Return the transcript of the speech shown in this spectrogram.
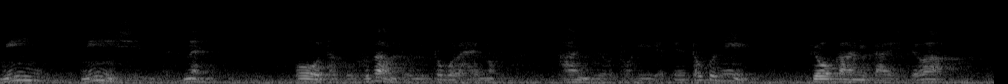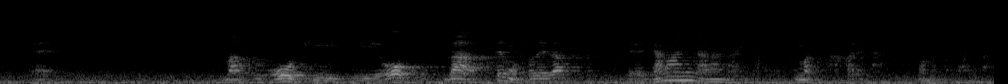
民民心ですね。大田区不山というところら辺の漢字を取り入れて特に行間に対しては、えー、まく大きい字をがあってもそれが、えー、邪魔にならないようにうまく書かれたものと思います。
